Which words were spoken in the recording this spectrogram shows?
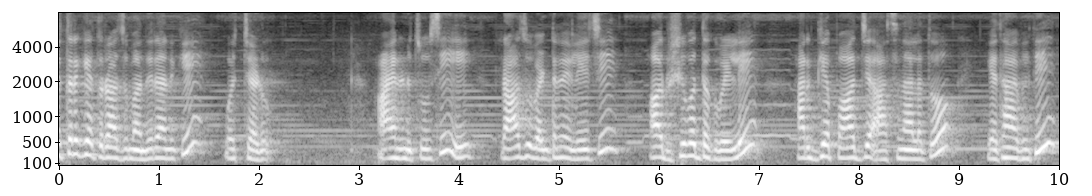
చిత్రకేతురాజు మందిరానికి వచ్చాడు. ఆయనను చూసి రాజు వెంటనే లేచి ఆ ఋషి వద్దకు వెళ్ళి అర్ఘ్యపాద్య ఆసనాలతో యథావిధి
